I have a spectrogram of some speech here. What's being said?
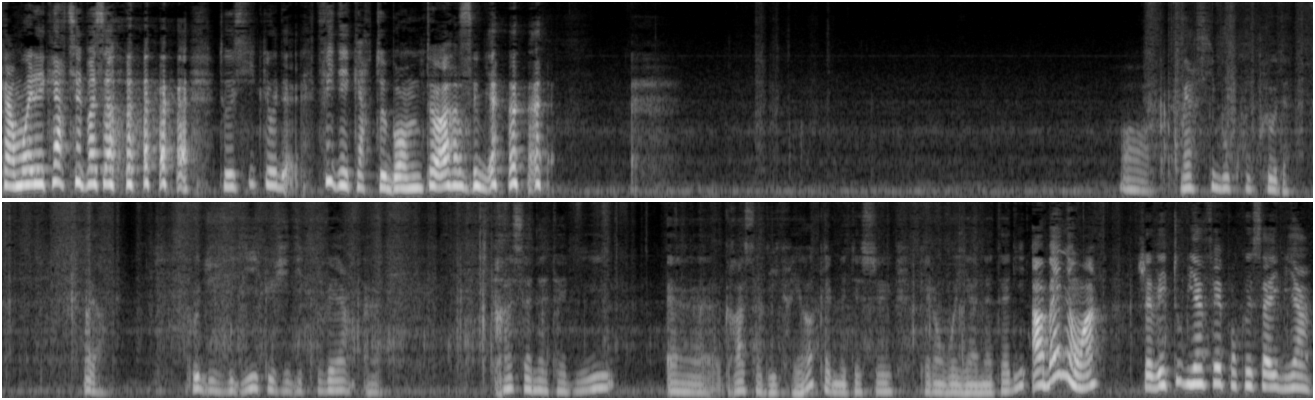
Car moi, les cartes, c'est pas ça. toi aussi, Claude. Fais des cartes bandes, toi, c'est bien. oh, merci beaucoup, Claude. Voilà. Claude, je vous dis que j'ai découvert, euh, grâce à Nathalie, euh, grâce à des créoles qu'elle mettait qu'elle envoyait à Nathalie. Ah ben non, hein J'avais tout bien fait pour que ça aille bien.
